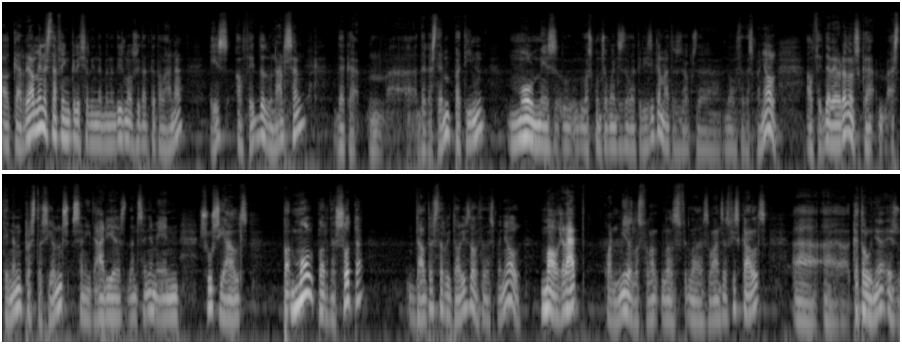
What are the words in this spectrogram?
el que realment està fent créixer l'independentisme a la societat catalana és el fet de donar-se'n de, que, mm, de que estem patint molt més les conseqüències de la crisi que en altres llocs de, de l'estat espanyol. El fet de veure doncs, que es tenen prestacions sanitàries, d'ensenyament, socials, per, molt per de sota d'altres territoris de l'estat espanyol, malgrat, quan mires les, les, les balances fiscals, eh, eh, Catalunya és,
